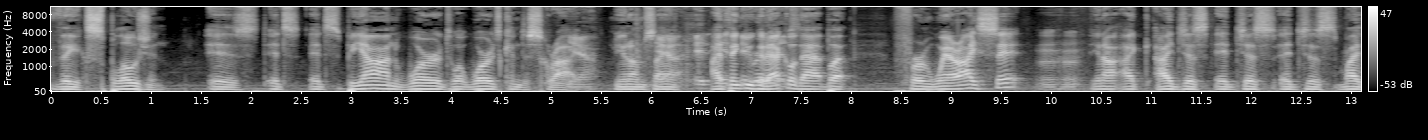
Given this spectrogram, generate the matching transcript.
the explosion is it's it's beyond words what words can describe. Yeah. You know what I'm saying? Yeah, it- I think it you could really echo is. that, but from where I sit, Mm-hmm. you know, I I just it just it just my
